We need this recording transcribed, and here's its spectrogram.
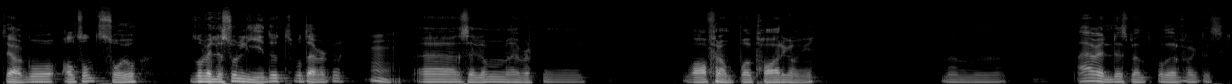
Thiago, alt sånt så jo så veldig solid ut mot Everton. Mm. Eh, selv om Everton var frampå et par ganger. Men eh, jeg er veldig spent på det, faktisk.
